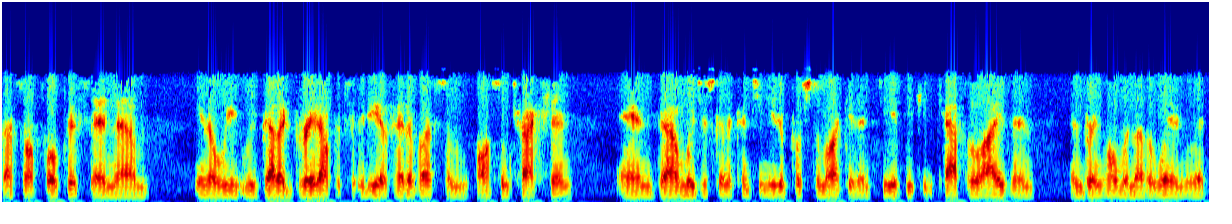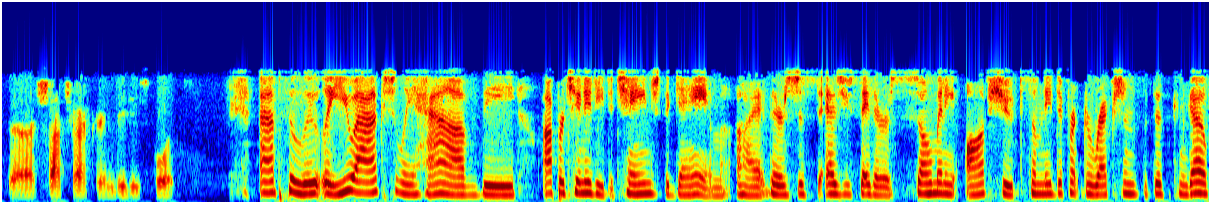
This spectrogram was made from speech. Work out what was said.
that's our focus, and um, you know, we we've got a great opportunity ahead of us, some awesome traction, and um, we're just going to continue to push the market and see if we can capitalize and and bring home another win with uh, Shot Tracker and DD Sports. Absolutely. You actually have the opportunity to change the game. Uh, there's just, as you say, there are so many offshoots, so many different directions that this can go.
